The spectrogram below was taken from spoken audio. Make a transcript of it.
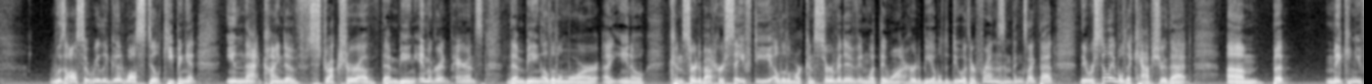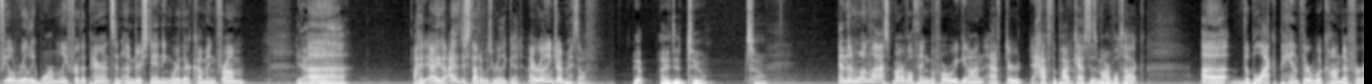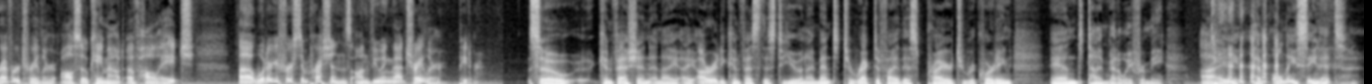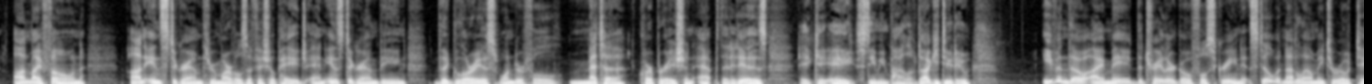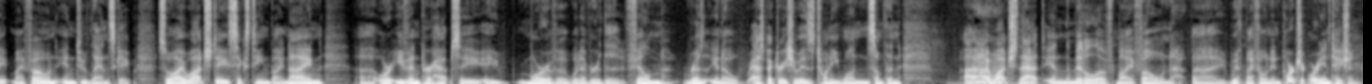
was also really good, while still keeping it in that kind of structure of them being immigrant parents, them being a little more, uh, you know, concerned about her safety, a little more conservative in what they want her to be able to do with her friends and things like that. They were still able to capture that, um, but making you feel really warmly for the parents and understanding where they're coming from. Yeah. Uh, I, I I just thought it was really good. I really enjoyed myself. yep, I did too. So, And then one last Marvel thing before we get on. After half the podcast is Marvel talk. Uh, the Black Panther Wakanda Forever trailer also came out of Hall H. Uh, what are your first impressions on viewing that trailer, Peter? so confession, and I, I already confessed this to you, and I meant to rectify this prior to recording, and time got away from me. I have only seen it on my phone on Instagram through Marvel's official page, and Instagram being the glorious, wonderful Meta Corporation app that it is, aka steaming pile of doggy doo doo. Even though I made the trailer go full screen, it still would not allow me to rotate my phone into landscape. So I watched a 16 by 9, uh, or even perhaps a, a more of a whatever the film res, you know aspect ratio is 21 something. I, I watched that in the middle of my phone uh, with my phone in portrait orientation.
